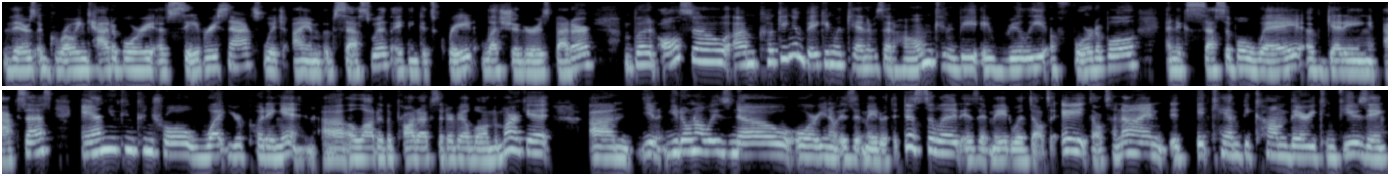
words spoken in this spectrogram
There's a growing category of savory snacks, which I am obsessed with. I think it's great. Less sugar is better. But also, um, cooking and baking with cannabis at home can be a really affordable and accessible way of getting access. And you can control what you're putting in. Uh, a lot of the products that are available on the market um, you know you don't always know or you know is it made with a distillate? Is it made with delta 8 delta 9 it, it can become very confusing.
